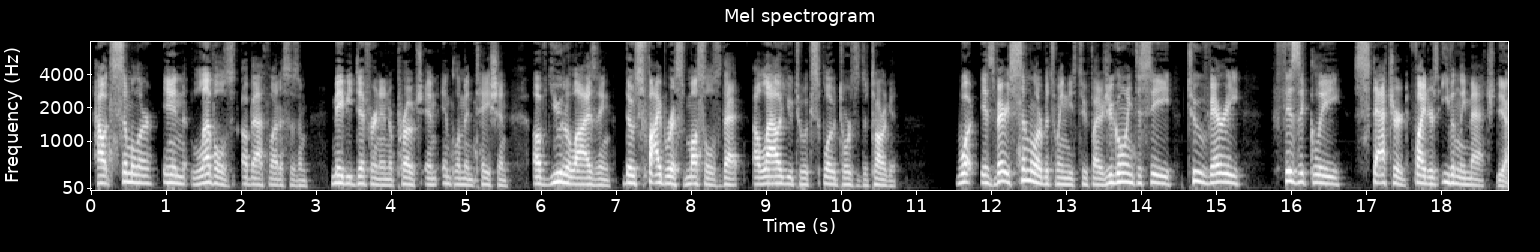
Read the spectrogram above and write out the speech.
how it's similar in levels of athleticism, maybe different in approach and implementation of utilizing those fibrous muscles that allow you to explode towards the target. What is very similar between these two fighters, you're going to see two very physically statured fighters evenly matched. Yeah.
